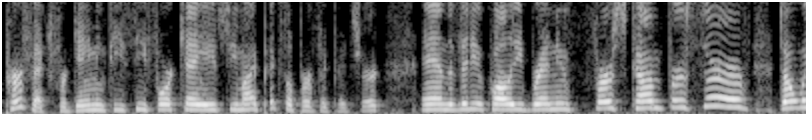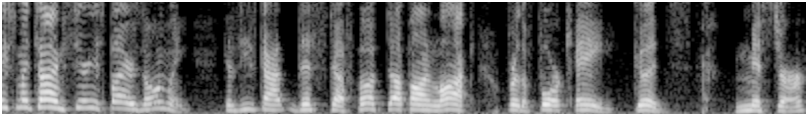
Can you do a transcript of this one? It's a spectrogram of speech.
perfect for gaming PC 4K HDMI pixel perfect picture. And the video quality brand new first come first serve. Don't waste my time. Serious buyers only. Because he's got this stuff hooked up on lock for the 4K goods. Mister.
